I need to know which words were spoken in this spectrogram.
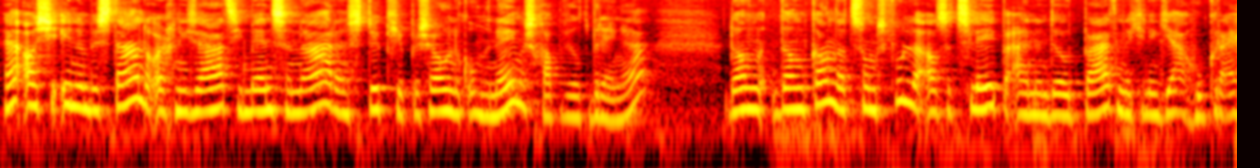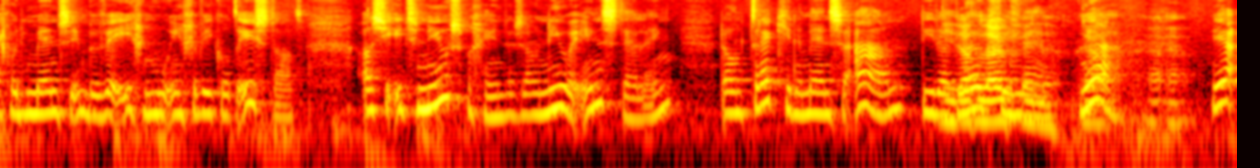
hè, als je in een bestaande organisatie mensen naar een stukje persoonlijk ondernemerschap wilt brengen, dan, dan kan dat soms voelen als het slepen aan een dood paard. Omdat je denkt, ja, hoe krijgen we die mensen in beweging? Hoe ingewikkeld is dat? Als je iets nieuws begint, zo'n nieuwe instelling, dan trek je de mensen aan die dat, leuk, leuk, vinden. Ja. Ja. ja. ja.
